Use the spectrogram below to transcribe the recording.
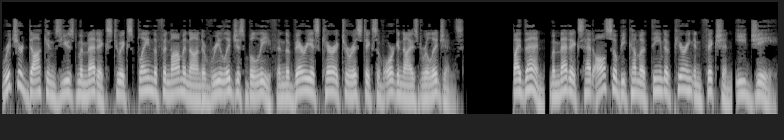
Richard Dawkins used memetics to explain the phenomenon of religious belief and the various characteristics of organized religions. By then, memetics had also become a theme appearing in fiction e.g.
